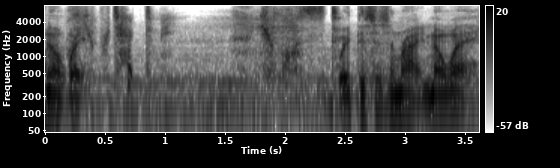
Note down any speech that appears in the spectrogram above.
No, Will wait. you protect me? You must. Wait, this isn't right. No way.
